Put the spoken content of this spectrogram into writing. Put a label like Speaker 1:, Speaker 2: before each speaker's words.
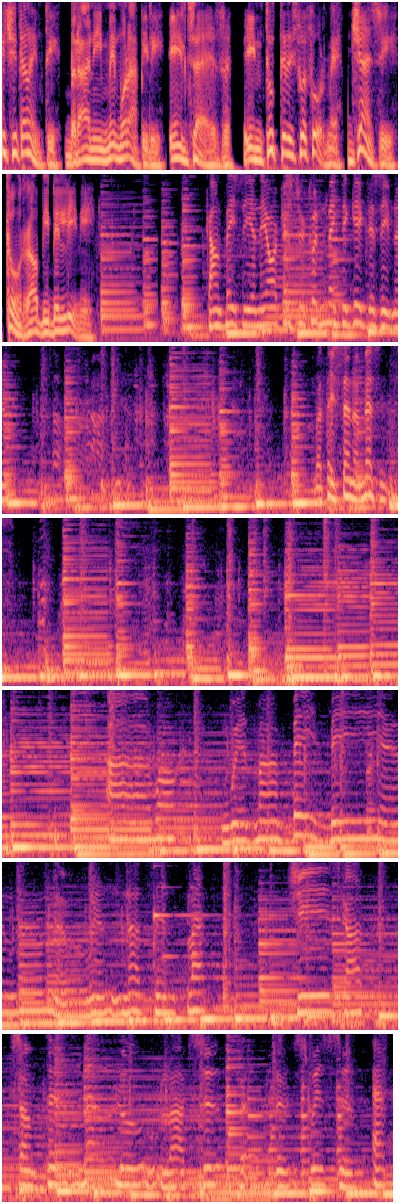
Speaker 1: autentici talenti, brani immemorabili, il jazz in tutte le sue forme. Jazzy con Roby Bellini.
Speaker 2: Count Basie and the orchestra couldn't make the gig this evening. But they sent a message. Katze, Welle, Swiss, and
